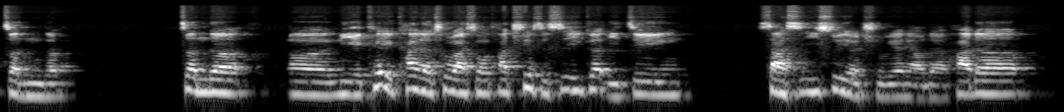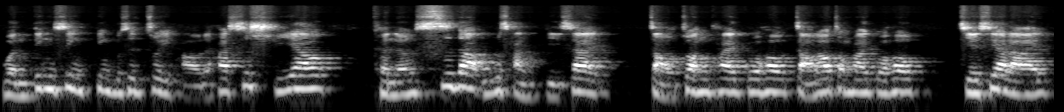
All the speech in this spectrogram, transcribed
真的真的呃，你也可以看得出来说，他确实是一个已经三十一岁的球员了的，他的稳定性并不是最好的，他是需要可能四到五场比赛找状态过后，找到状态过后，接下来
